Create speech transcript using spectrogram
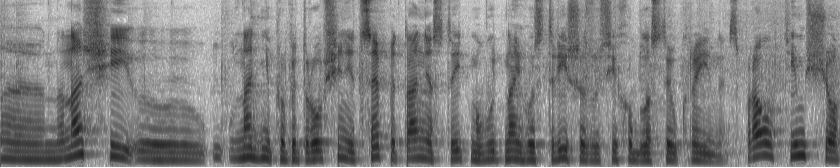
е, на нашій е, на Дніпропетровщині це питання стоїть, мабуть, найгостріше з усіх областей України. Справа в тім, що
